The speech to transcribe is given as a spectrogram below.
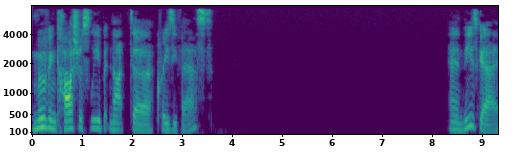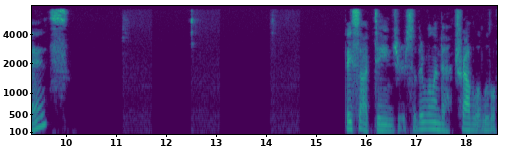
moving cautiously but not uh, crazy fast. And these guys. They saw danger, so they're willing to travel a little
